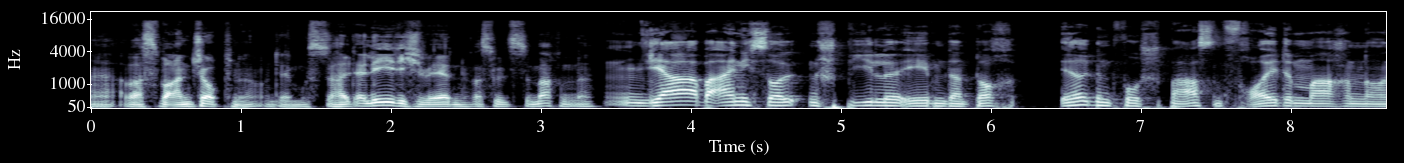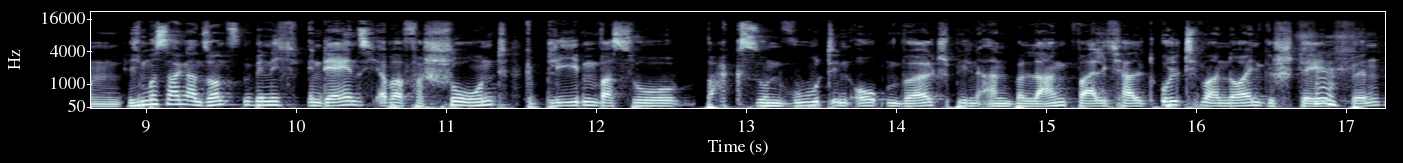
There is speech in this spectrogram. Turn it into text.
Ja, aber es war ein Job, ne? Und der musste halt erledigt werden. Was willst du machen, ne? Ja, aber eigentlich sollten Spiele eben dann doch irgendwo Spaß und Freude machen und ich muss sagen, ansonsten bin ich in der Hinsicht aber verschont geblieben, was so Bugs und Wut in Open-World-Spielen anbelangt, weil ich halt Ultima 9 gestellt bin.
